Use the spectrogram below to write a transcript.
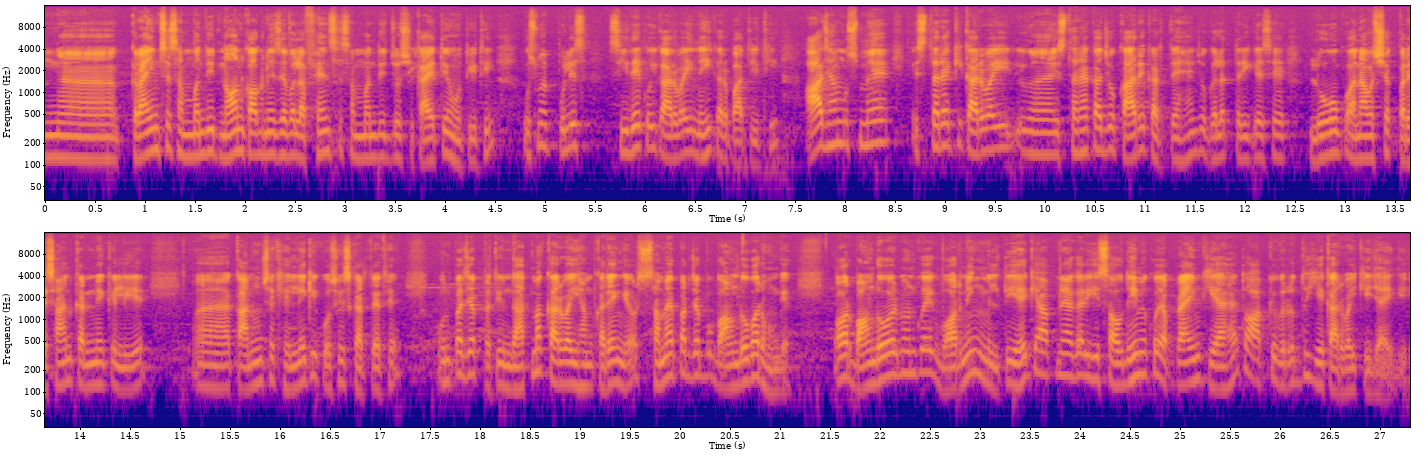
क्राइम से संबंधित नॉन कॉग्निजेबल अफेंस से संबंधित जो शिकायतें होती थी, उसमें पुलिस सीधे कोई कार्रवाई नहीं कर पाती थी। आज हम उसमें इस तरह की कार्रवाई इस तरह का जो कार्य करते हैं, जो गलत तरीके से लोगों को अनावश्यक परेशान करने के लिए कानून से खेलने की कोशिश करते थे, उन पर जब प्रतिबंधात्मक कार्रवाई हम करेंगे और समय पर जब वो बाउंड ओवर होंगे, और बाउंड ओवर में उनको एक वार्निंग मिलती है कि आपने अगर इस अवधि में कोई अप्राइम किया है तो आपके विरुद्ध ये कार्रवाई की जाएगी।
